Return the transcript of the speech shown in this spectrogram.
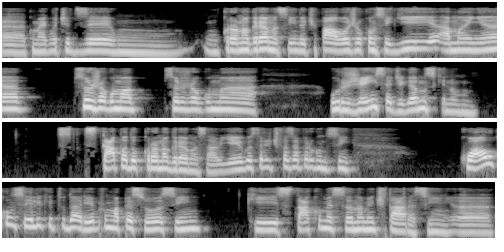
uh, como é que eu vou te dizer, um, um cronograma assim do tipo, ah, hoje eu consegui, amanhã surge alguma surge alguma urgência, digamos que não escapa do cronograma, sabe? E aí eu gostaria de fazer a pergunta assim, qual o conselho que tu daria para uma pessoa assim que está começando a meditar, assim, uh,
